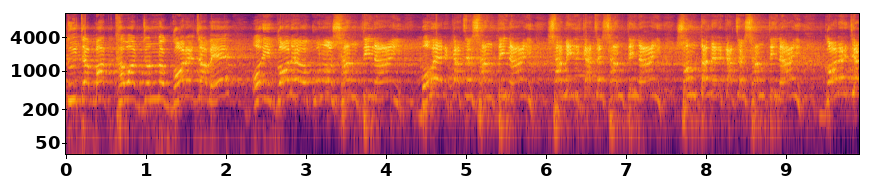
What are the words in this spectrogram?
দুইটা ভাত খাওয়ার জন্য গড়ে যাবে ওই গড়েও কোনো শান্তি নাই বউয়ের কাছে শান্তি নাই স্বামীর কাছে শান্তি নাই সন্তানের কাছে শান্তি নাই ঘরে যে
